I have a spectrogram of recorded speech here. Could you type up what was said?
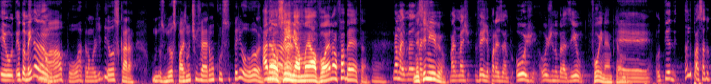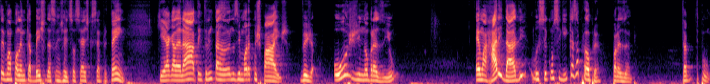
Eu, eu também não. Não, porra, pelo amor de Deus, cara. Os meus pais não tiveram um curso superior. Ah, não, Ah. sim, minha mãe, a avó é analfabeta. Não, mas, mas- Nesse mas- nível. Mas, mas veja, por exemplo, hoje, hoje no Brasil, Foi, né? Porque é, o te- ano passado teve uma polêmica besta dessas redes sociais que sempre tem, que é a galera ah, tem 30 anos e mora com os pais. Veja, hoje no Brasil é uma raridade você conseguir casa própria, por exemplo. Tá, tipo,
